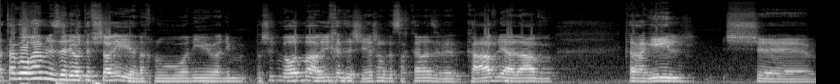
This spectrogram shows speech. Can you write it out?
אתה גורם לזה להיות אפשרי, אנחנו, אני, אני פשוט מאוד מעריך את זה שיש לנו את השחקן הזה, וכאב לי עליו, כרגיל, ששוב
